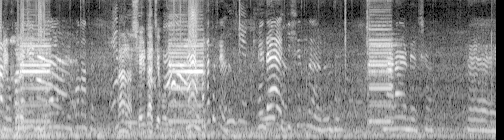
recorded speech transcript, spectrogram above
ঠিক করেছি। না না সেটা আছে বলি হ্যাঁ ওখানে তো সে এই দেখ কি সুন্দর ওই যে নারায়ণের সব এই,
